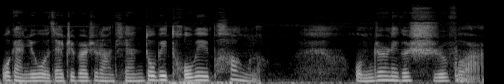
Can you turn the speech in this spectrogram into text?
我感觉我在这边这两天都被投喂胖了。我们这儿那个师傅啊，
